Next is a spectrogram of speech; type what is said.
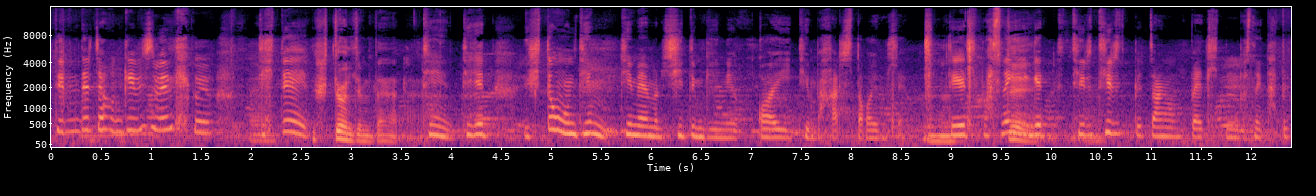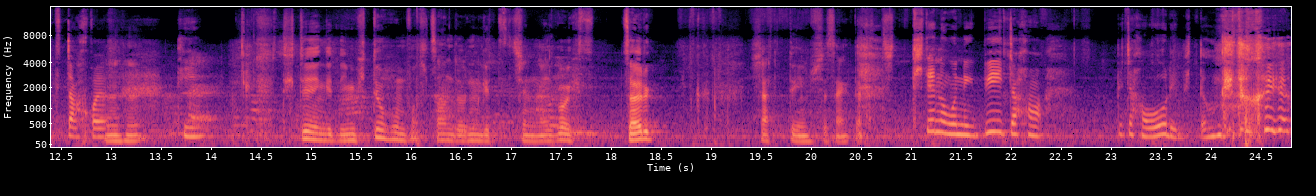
тэрэн дээр жоохон гимсмэр гэхгүй юу. Гэхдээ Эртөө юм да. Тийм. Тэгээд ихтэй хүн тийм тийм амар шийдэмгийн нэг гоё тийм бахаар өстой гоё юм лээ. Тэгэл бас нэг ингээд тэр тэр зан байдалд нь бас нэг татагдчих байгаа байхгүй юу? Тийм. Гэхдээ ингээд эмхтэн хүн болцоон дөрнө гэд чинь айгүй их зориг шаарддаг юм шиг санагдаад байна. Гэхдээ нөгөө нэг би жоохон би жоохон өөр юм битээ хүн гэдэг байхгүй юу?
